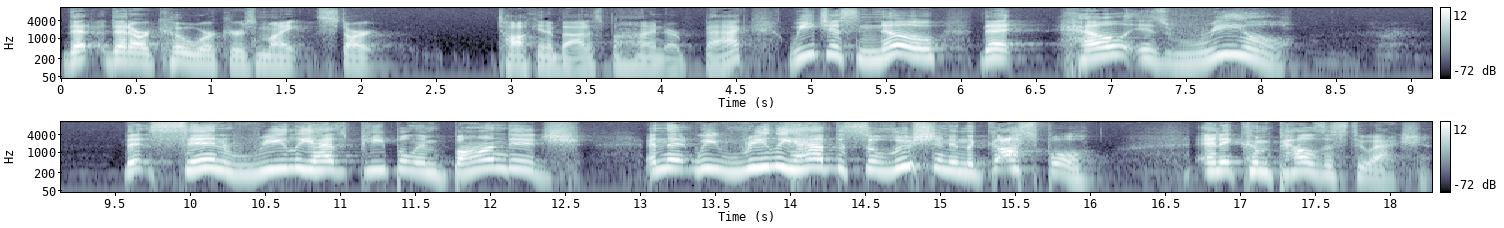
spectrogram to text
that, that our coworkers might start talking about us behind our back. We just know that hell is real, that sin really has people in bondage, and that we really have the solution in the gospel and it compels us to action.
